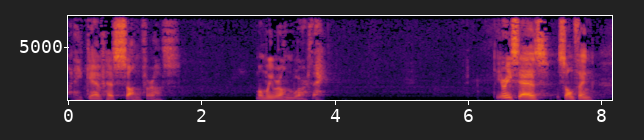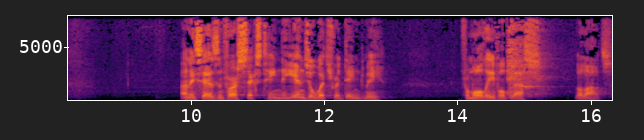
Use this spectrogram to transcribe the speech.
When he gave his son for us when we were unworthy. Here he says something. And he says in verse 16, the angel which redeemed me from all evil, bless the lads.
